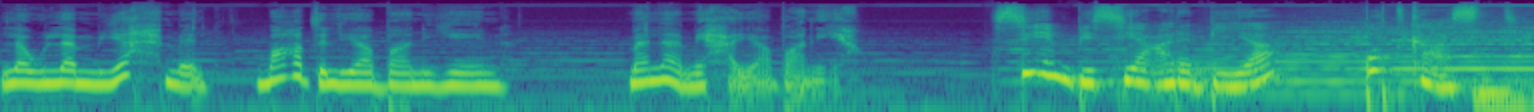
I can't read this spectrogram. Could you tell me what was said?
لو لم يحمل بعض اليابانيين ملامح يابانية. CNBC عربية بودكاست.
